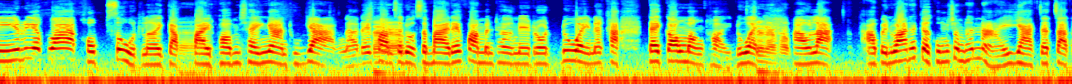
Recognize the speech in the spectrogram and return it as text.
นี้เรียกว่าครบสูตรเลยกลับไปพร้อมใช้งานทุกอย่างนะ ได้ความสะดวกสบายได้ความบันเทิงในรถด้วยนะคะ ได้กล้องมองถอยด้วยใช่แล้วครับเอาล่ะเอาเป็นว่าถ้าเกิดคุณผู้ชมท่านไหนอยากจะจัด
